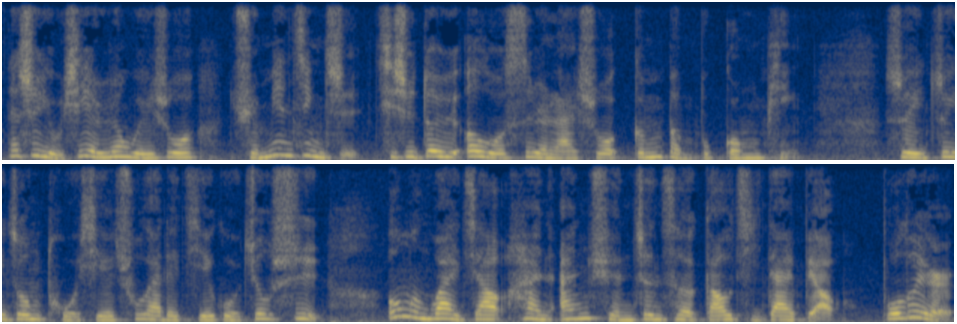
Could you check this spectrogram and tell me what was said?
但是有些也认为说全面禁止其实对于俄罗斯人来说根本不公平，所以最终妥协出来的结果就是欧盟外交和安全政策高级代表波瑞尔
